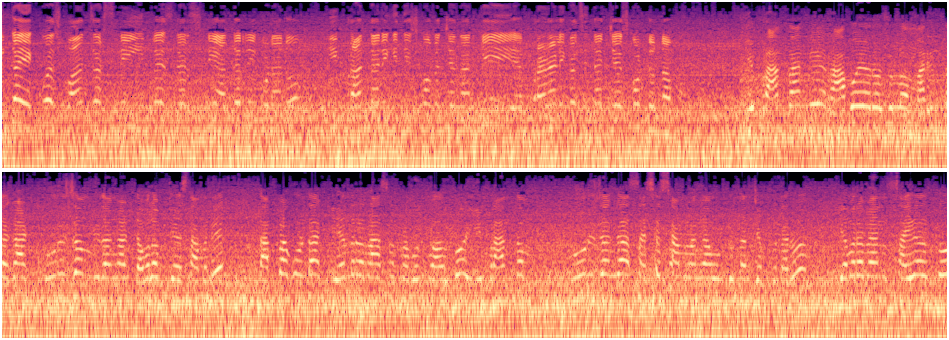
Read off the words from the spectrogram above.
ఇంకా ఎక్కువ స్పాన్సర్స్ని ఇన్వెస్టర్స్ని అందరినీ కూడాను ఈ ప్రాంతానికి తీసుకొని వచ్చేదానికి ప్రణాళికలు సిద్ధం చేసుకుంటున్నాము. ఈ ప్రాంతాన్ని రాబోయే రోజుల్లో మరింతగా టూరిజం విధంగా డెవలప్ చేస్తామని తప్పకుండా కేంద్ర రాష్ట్ర ప్రభుత్వాలతో ఈ ప్రాంతం టూరిజంగా సస్యశ్యామలంగా ఉంటుందని చెప్తున్నారు. కెమెరామ్యాన్ సయ్యద్తో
